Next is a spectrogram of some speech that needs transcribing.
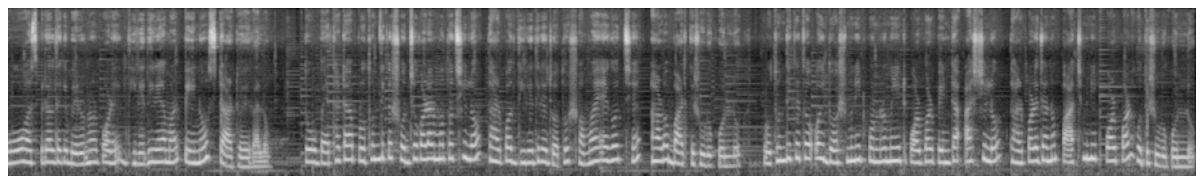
ও হসপিটাল থেকে বেরোনোর পরে ধীরে ধীরে আমার পেনও স্টার্ট হয়ে গেল। তো ব্যথাটা প্রথম দিকে সহ্য করার মতো ছিল, তারপর ধীরে ধীরে যত সময় এগোচ্ছে আরও বাড়তে শুরু করল। প্রথম দিকে তো ওই দশ মিনিট, পনেরো মিনিট পর পর পেনটা আসছিল, তারপরে যেন পাঁচ মিনিট পর পর হতে শুরু করল।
